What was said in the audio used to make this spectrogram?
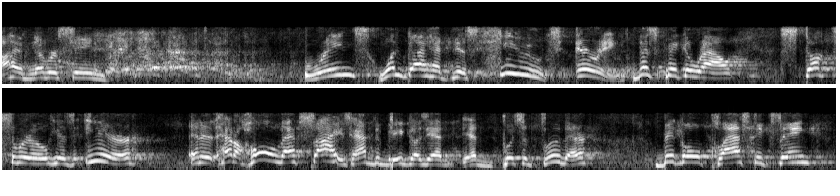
I have never seen rings. One guy had this huge earring, this big around, stuck through his ear, and it had a hole that size, had to be because he had, he had to push it through there. Big old plastic thing.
